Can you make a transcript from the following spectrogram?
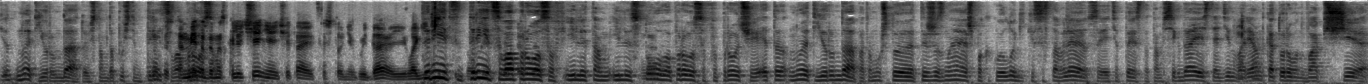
ну, это ерунда. То есть там, допустим, 30 ну, то есть, там вопросов. методом исключения читается что-нибудь, да, и логически. 30, 30 вопросов или там, или 100 да. вопросов и прочее. Это, ну, это ерунда, потому что ты же знаешь, по какой логике составляются эти тесты. Там всегда есть один вариант, который он вообще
